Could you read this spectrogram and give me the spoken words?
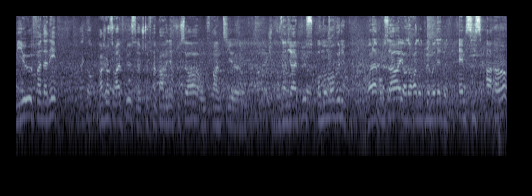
milieu, fin d'année. D'accord. Quand j'en saurai plus, je te ferai parvenir tout ça. On fera un petit. euh, je vous en dirai plus au moment venu. Voilà pour ça, il y en aura donc le modèle donc, M6A1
